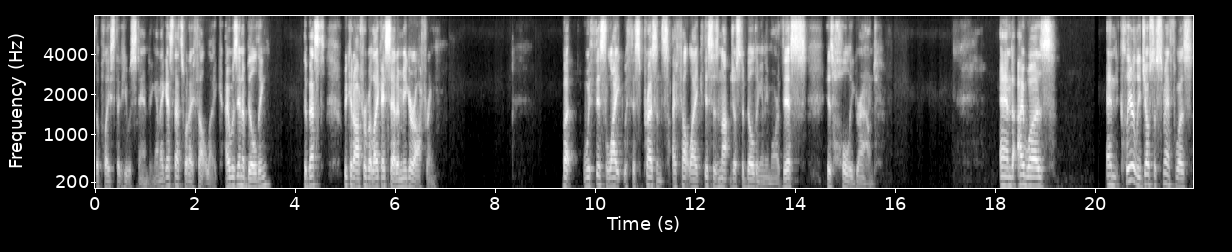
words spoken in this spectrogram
the place that he was standing. And I guess that's what I felt like. I was in a building, the best we could offer, but like I said, a meager offering. But with this light, with this presence, I felt like this is not just a building anymore. This is holy ground. And I was, and clearly Joseph Smith was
